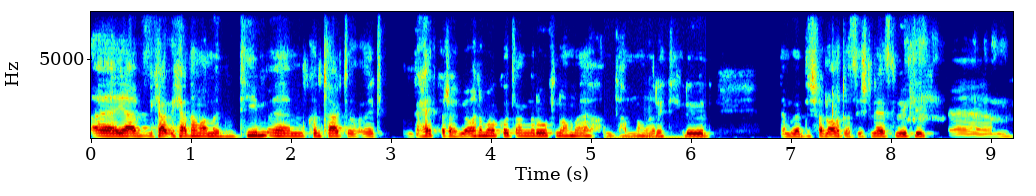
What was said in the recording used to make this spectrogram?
Äh, ja, ich habe ich hab nochmal mit dem Team ähm, Kontakt. Äh, Der Headcoach hat mich auch nochmal kurz angerufen nochmal und haben nochmal Mhm. richtig geredet. Die haben gesagt, ich schaue auch, dass sie schnellstmöglich ähm,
